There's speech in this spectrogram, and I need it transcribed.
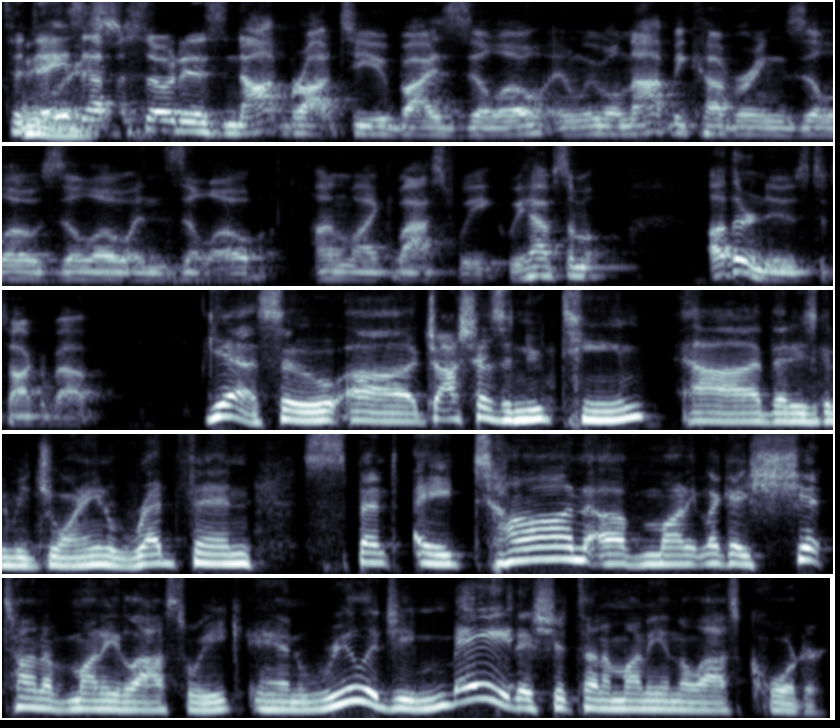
Today's Anyways. episode is not brought to you by Zillow, and we will not be covering Zillow, Zillow, and Zillow, unlike last week. We have some other news to talk about. Yeah. So uh, Josh has a new team uh, that he's going to be joining. Redfin spent a ton of money, like a shit ton of money last week, and Realogy made a shit ton of money in the last quarter.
